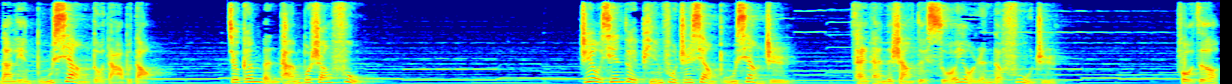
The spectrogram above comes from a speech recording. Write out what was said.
那连不像都达不到，就根本谈不上富。只有先对贫富之相不相之，才谈得上对所有人的富之。否则，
